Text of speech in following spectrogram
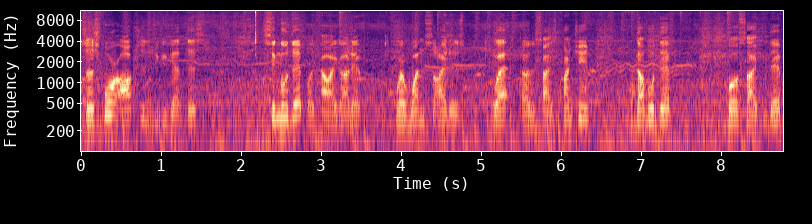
So there's four options you can get this. Single dip, like how I got it, where one side is wet, the other side is crunchy. Double dip, both sides dip.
